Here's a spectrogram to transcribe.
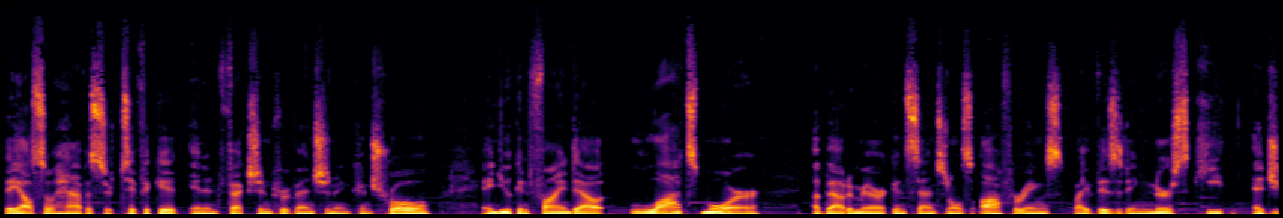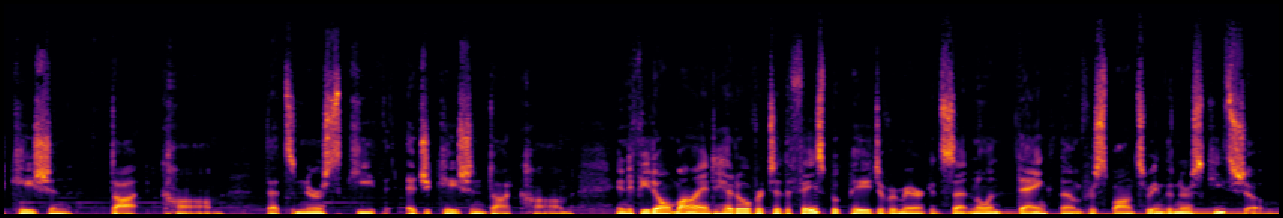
They also have a certificate in infection prevention and control, and you can find out lots more about American Sentinel's offerings by visiting nursekeitheducation.com. That's nursekeitheducation.com. And if you don't mind, head over to the Facebook page of American Sentinel and thank them for sponsoring the Nurse Keith Show.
